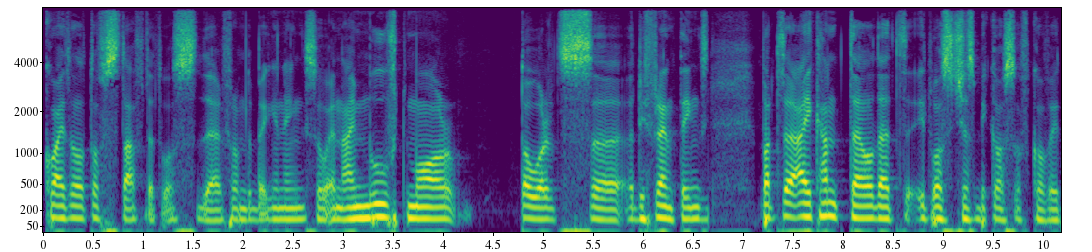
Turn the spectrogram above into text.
quite a lot of stuff that was there from the beginning. So and I moved more towards different things but uh, I can't tell that it was just because of COVID.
